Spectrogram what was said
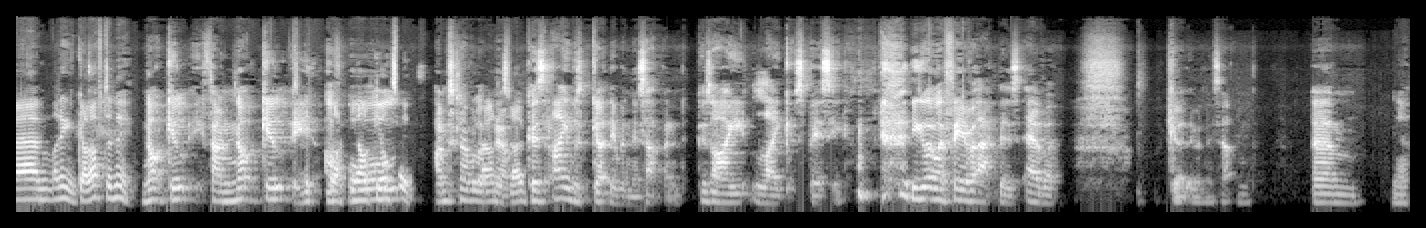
Um, I think he got off, didn't he? not guilty. Found not guilty of Not- not all. guilty. I'm just gonna have a look now because I was gutted when this happened because I like Spacey. He's one of my favorite actors ever. Gutted when this happened. Um, Yeah.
